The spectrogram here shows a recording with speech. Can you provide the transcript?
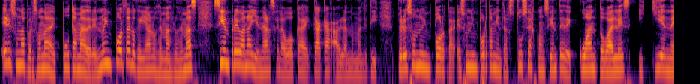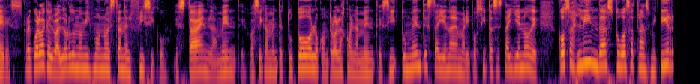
eres una persona de puta madre, no importa lo que digan los demás, los demás siempre van a llenarse la boca de caca hablando mal de ti, pero eso no importa, eso no importa mientras tú seas consciente de cuánto vales y quién eres. Recuerda que el valor de uno mismo no está en el físico, está en la mente, básicamente tú todo lo controlas con la mente, si tu mente está llena de maripositas, está lleno de cosas lindas, tú vas a transmitir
